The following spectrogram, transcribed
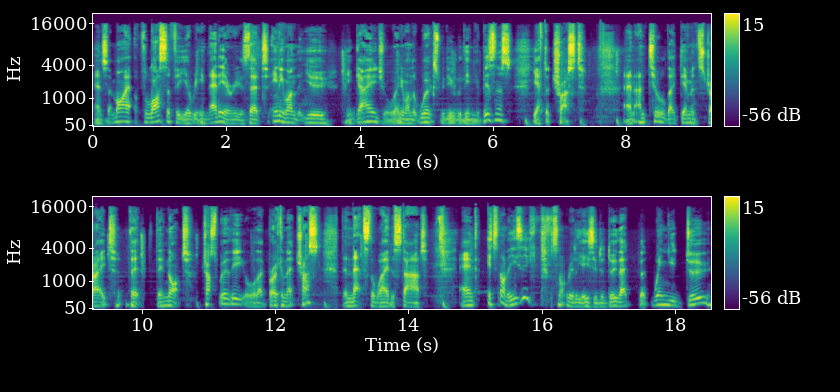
And so my philosophy in that area is that anyone that you engage or anyone that works with you within your business, you have to trust. And until they demonstrate that they're not trustworthy or they've broken that trust, then that's the way to start. And it's not easy. It's not really easy to do that. But when you do,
